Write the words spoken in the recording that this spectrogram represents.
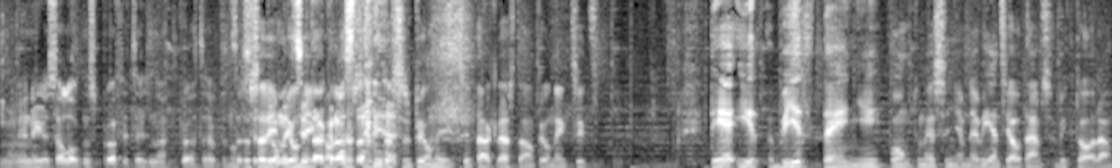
Nu, vienīgais aloknis profiteļi nāk prātā, bet Nu, tas, tas ir pilnīgi citā kaut krastā. kas- Tas ir pilnīgi citā krastā un pilnīgi cits. Tie ir virteņi. Punktu nesaņem neviens jautājums Viktoram.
